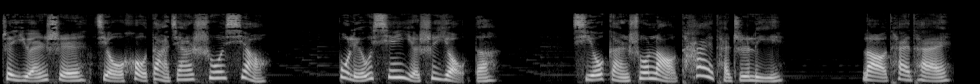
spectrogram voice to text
这原是酒后大家说笑，不留心也是有的，岂有敢说老太太之理？老太太。”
